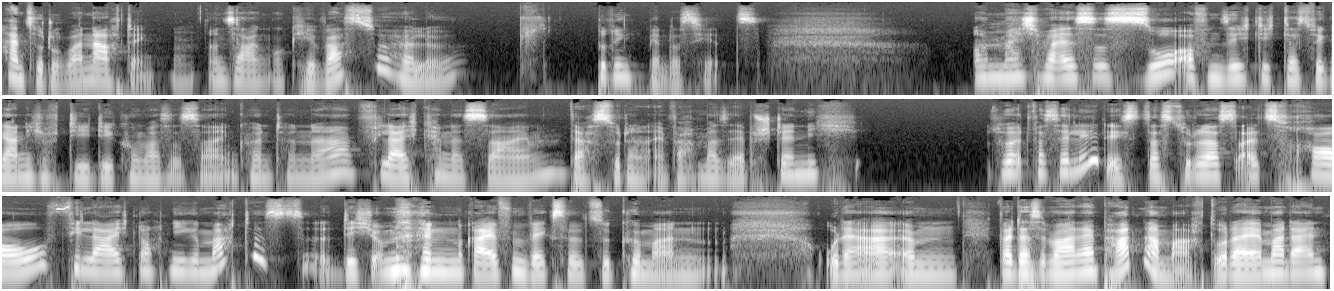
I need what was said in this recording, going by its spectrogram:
kannst du drüber nachdenken und sagen, okay, was zur Hölle bringt mir das jetzt? Und manchmal ist es so offensichtlich, dass wir gar nicht auf die Idee kommen, was es sein könnte. Ne? Vielleicht kann es sein, dass du dann einfach mal selbstständig so etwas erledigst, dass du das als Frau vielleicht noch nie gemacht hast, dich um deinen Reifenwechsel zu kümmern. Oder ähm, weil das immer dein Partner macht oder immer dein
